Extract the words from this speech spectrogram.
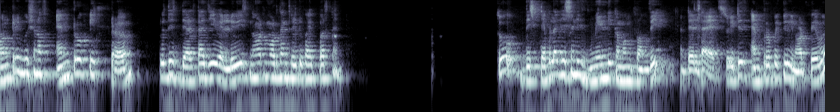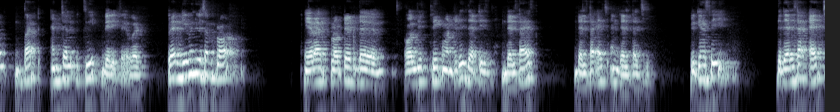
contribution of entropic term to this delta g value is not more than 3 to 5 percent. So the stabilization is mainly coming from the delta h. So it is entropically not favored but enthalpically very favored. I have given you some plot. Here i have plotted uh, all these three quantities that is delta s delta h and delta g. You can see the delta h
